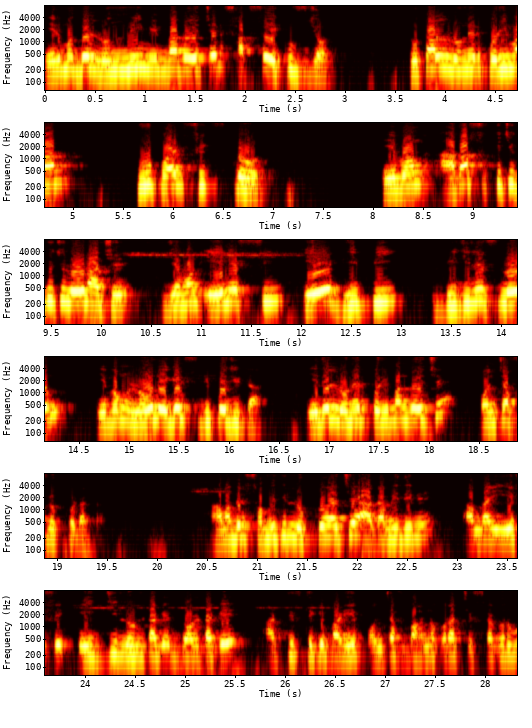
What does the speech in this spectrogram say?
এর মধ্যে লোননি মেম্বার রয়েছেন সাতশো একুশ জন। টোটাল লোনের পরিমাণ টু পয়েন্ট সিক্স ক্রোড এবং আদার্স কিছু কিছু লোন আছে, যেমন NFC K VP business loan এবং লোন এগেনস্ট ডিপোজিটার। এদের লোনের পরিমাণ রয়েছে পঞ্চাশ লক্ষ টাকা। আমাদের সমিতির লক্ষ্য আছে আগামী দিনে আমরা এফ এইচজি লোনটাকে দলটাকে আটত্রিশ থেকে বাড়িয়ে পঞ্চাশ বাহান্ন করার চেষ্টা করব।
